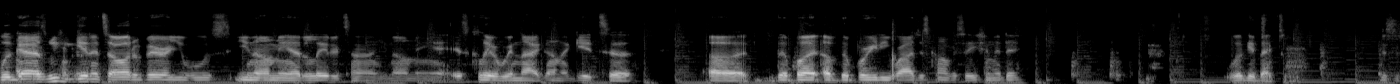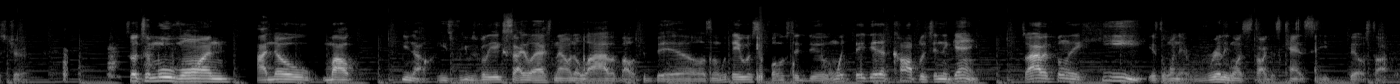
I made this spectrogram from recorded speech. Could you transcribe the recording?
Well, guys, we can okay. get into all the variables, you know what I mean, at a later time. You know what I mean? It's clear we're not going to get to uh, the butt of the Brady Rodgers conversation today. We'll get back to it. This is true. So to move on, I know Mont, you know, he's he was really excited last night on the live about the Bills and what they were supposed to do and what they did accomplish in the game. So I have a feeling that he is the one that really wants to start this Kansas City Bills topic.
